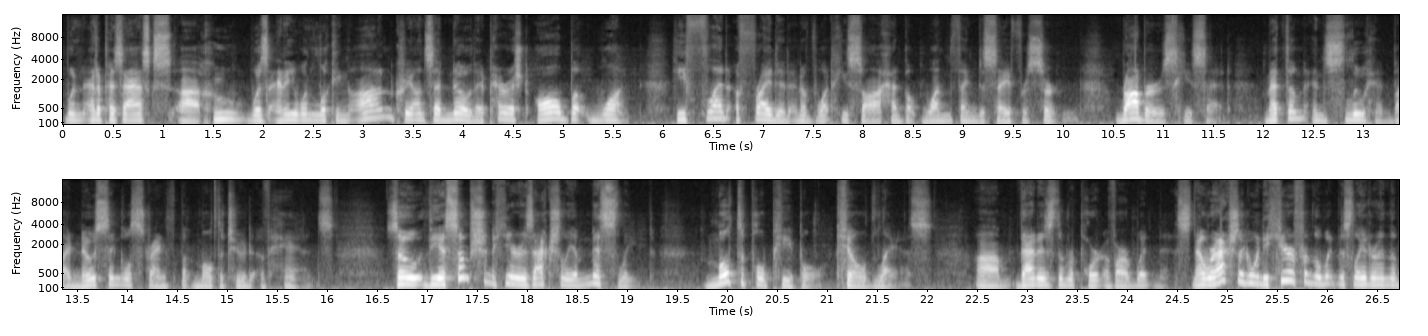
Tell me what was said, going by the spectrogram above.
when Oedipus asks uh, who was anyone looking on, Creon said no, they perished all but one. He fled affrighted, and of what he saw had but one thing to say for certain. Robbers, he said, met them and slew him by no single strength but multitude of hands. So the assumption here is actually a mislead. Multiple people killed Laius. Um, that is the report of our witness. Now we're actually going to hear from the witness later in the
